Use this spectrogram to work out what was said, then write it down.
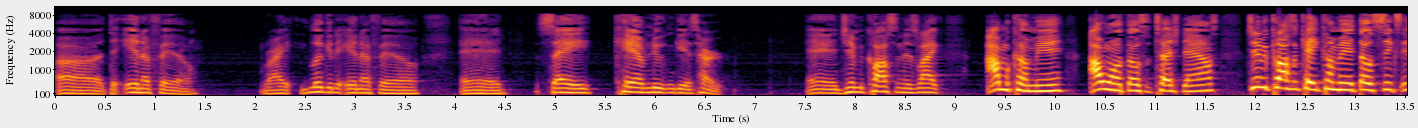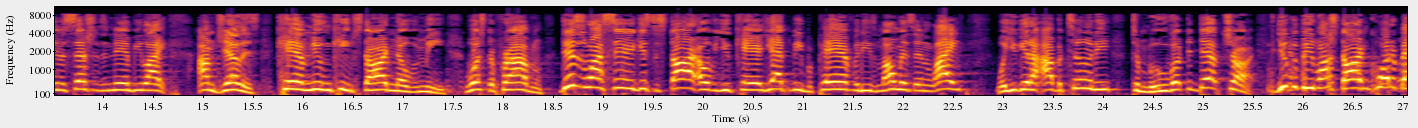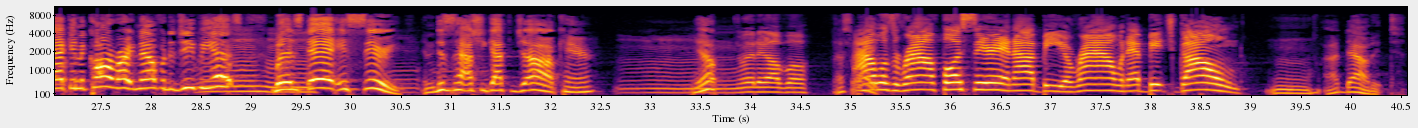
uh the NFL, right? You look at the NFL and say Cam Newton gets hurt and Jimmy Clausen is like, I'm gonna come in. I want to throw some touchdowns. Jimmy Clausen can't come in and throw six interceptions and then be like, I'm jealous. Cam Newton keeps starting over me. What's the problem? This is why Siri gets to start over you, Karen. You have to be prepared for these moments in life where you get an opportunity to move up the depth chart. You could be my starting quarterback in the car right now for the GPS, but instead it's Siri. And this is how she got the job, Karen. Yep. Mm, Whatever. That's right. I was around for Siri and I'd be around when that bitch gone. I doubt it.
